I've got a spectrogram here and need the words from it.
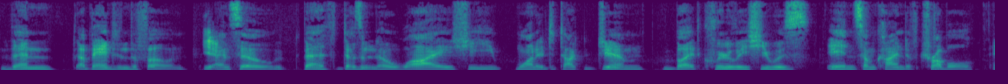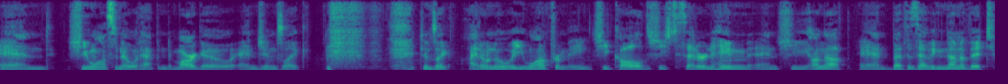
then abandoned the phone. Yeah. And so Beth doesn't know why she wanted to talk to Jim, but clearly she was in some kind of trouble and she wants to know what happened to Margot. And Jim's like, Jim's like, I don't know what you want from me. She called, she said her name, and she hung up, and Beth is having none of it.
